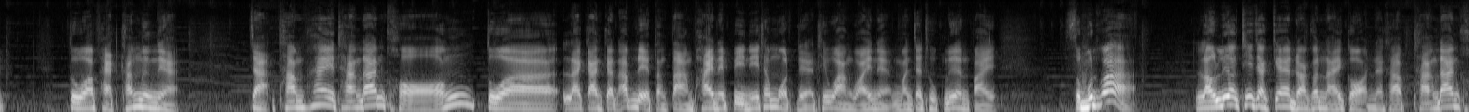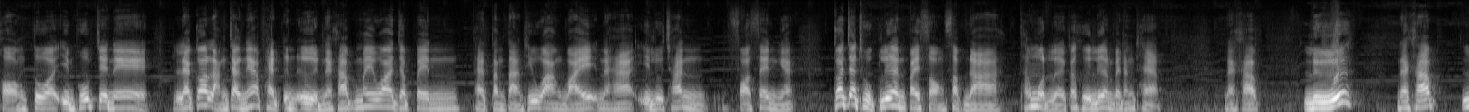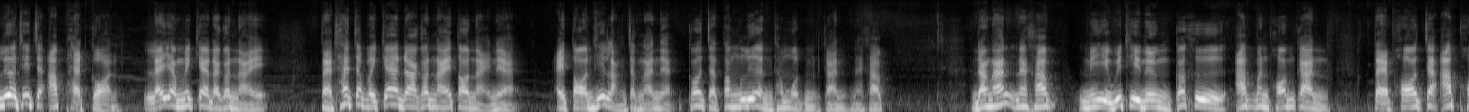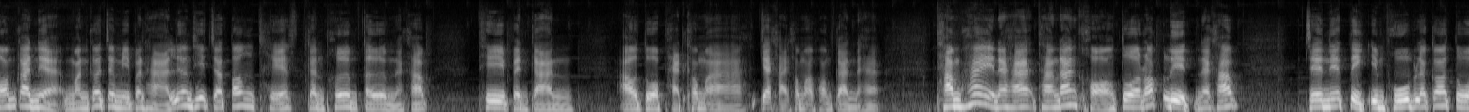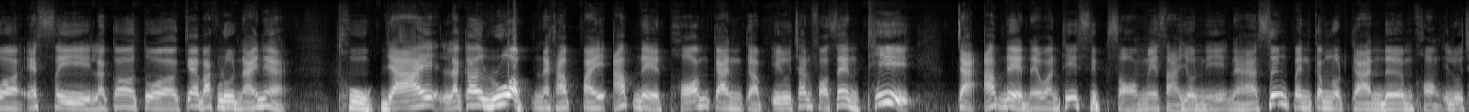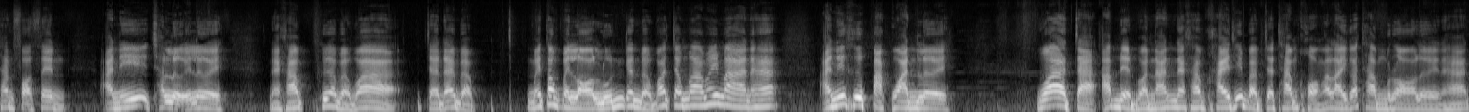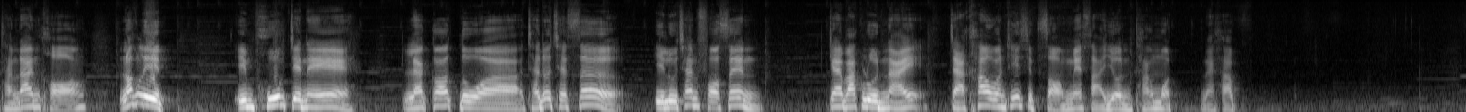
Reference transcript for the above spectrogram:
ตัวแพทครั้งหนึ่งเนี่ย จะทำให้ทางด้านของตัวรายการการอัปเดตต่างๆ ภายในปีนี้ทั้งหมดเนี่ยที่วางไว้เนี่ยมันจะถูกเลื่อนไป สมมุติว่าเราเลือกที่จะแก้ Dragon Knight ก่อนนะครับ ทางด้านของตัว Improve Gene และก็หลังจากนี้แพทอื่นๆนะครับ ไม่ว่าจะเป็นแพทต่างๆ ที่วางไว้นะฮะ Illusion f o r c e n เงี้ยก็จะถูกเลื่อนไป 2 สัปดาห์ทั้งหมดเลยก็คือเลื่อนไปทั้งแถบนะครับ หรือนะครับเลือกที่จะอัปแพทก่อน และยังไม่แก้ Dragon Knight แต่ถ้าจะไปแก้ Dragon Knight ตอนไหนเนี่ยไอตอนที่หลังจากนั้นเนี่ยก็จะต้องเลื่อนทั้งหมดเหมือนกันนะครับ ดังนั้นนะครับมีอีกวิธีหนึ่งก็คืออัพมันพร้อมกัน แต่พอจะอัพพร้อมกันเนี่ยมันก็จะมีปัญหาเรื่องที่จะต้องเทสกันเพิ่มเติมนะครับ ที่เป็นการเอาตัวแพดเข้ามาแก้ไขเข้ามาพร้อมกันนะฮะทำให้นะฮะทางด้านของตัว Rock l i d นะครับ Genetic Improve แล้วก็ตัว SC แล้วก็ตัวแก้บัครูนไนท์เนี่ย ถูกย้ายแล้วก็รวบนะครับไปอัปเดตพร้อมกันกับ Illusion f o r c e n ที่จะอัปเดตในวันที่ 12 เมษายนนี้นะฮะซึ่งเป็นกำหนดการเดิมของ Illusion f o r c e n อันนี้เฉลยเลยนะครับเพื่อแบบว่าจะได้แบบไม่ต้องไปรอลุ้นกันแบบว่าจะมาไม่มานะฮะอันนี้คือปักวันเลย ว่าจะอัปเดตวันนั้นนะครับ ใครที่แบบจะทำของอะไรก็ทำรอเลยนะฮะทางด้านของ l o c k l i t Improve Gene แล้วก็ตัว Shadow Chaser Illusion f o r c e n แก้บัครูนไนท์จะเข้าวันที่ 12 เมษายนทั้งหมดนะครับ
